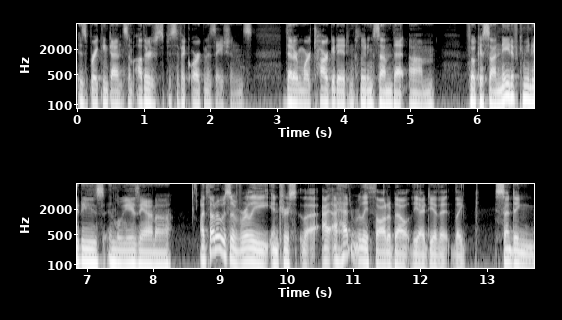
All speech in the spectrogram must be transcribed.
is breaking down some other specific organizations that are more targeted, including some that um, focus on Native communities in Louisiana. I thought it was a really interest. I, I hadn't really thought about the idea that like sending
